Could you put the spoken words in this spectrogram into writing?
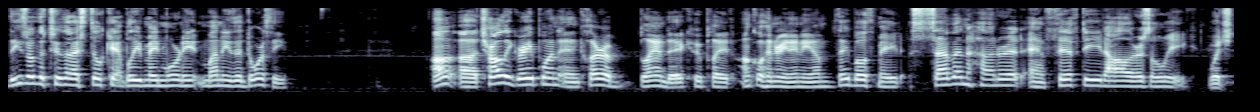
These are the two that I still can't believe made more money than Dorothy. Uh, uh, Charley Grapewin and Clara Blandick, who played Uncle Henry and Auntie Em, they both made seven hundred and fifty dollars a week. Which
